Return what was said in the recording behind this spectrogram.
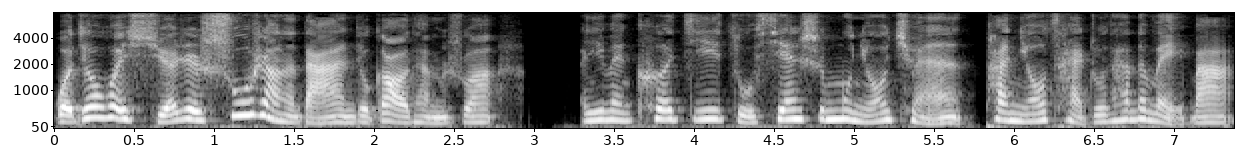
我就会学着书上的答案，就告诉他们说，因为柯基祖先是牧牛犬，怕牛踩住它的尾巴，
